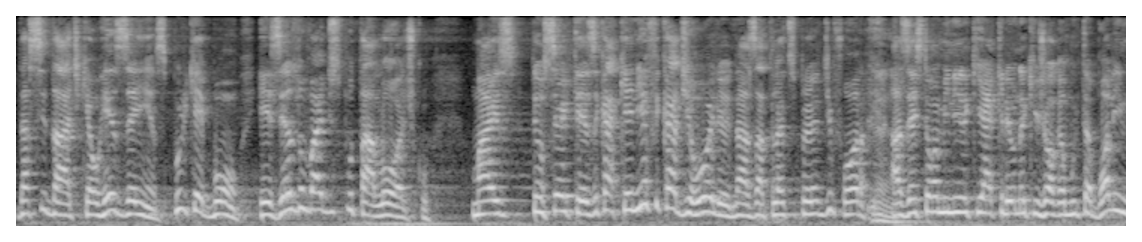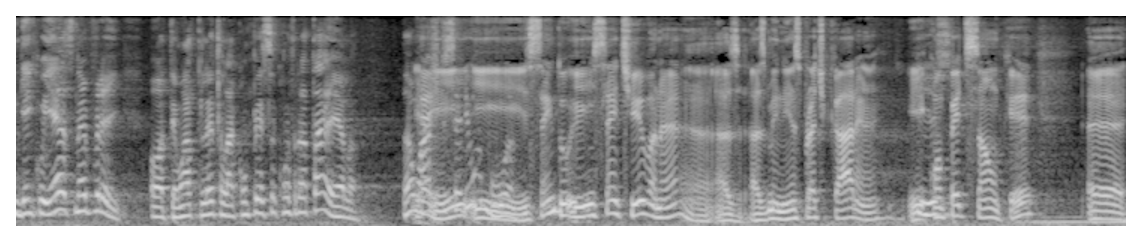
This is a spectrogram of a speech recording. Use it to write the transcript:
da cidade, que é o Resenhas. Por que bom? Resenhas não vai disputar, lógico. Mas tenho certeza que a Kenny ia ficar de olho nas atletas de fora. É. Às vezes tem uma menina que é a criuna que joga muita bola e ninguém conhece, né, Frei? Ó, tem um atleta lá, compensa contratar ela. Então, e acho aí, que seria uma e, boa. E, sem, e incentiva, né? As, as meninas praticarem, né? E Isso. competição, porque é,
